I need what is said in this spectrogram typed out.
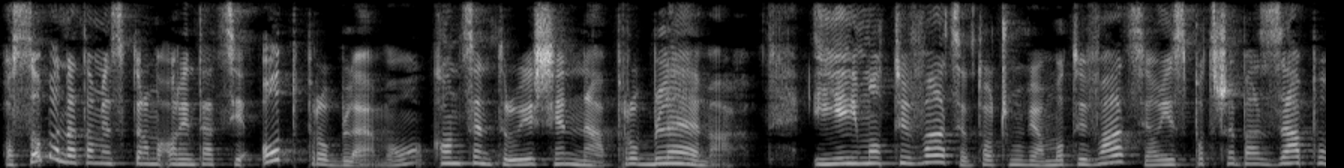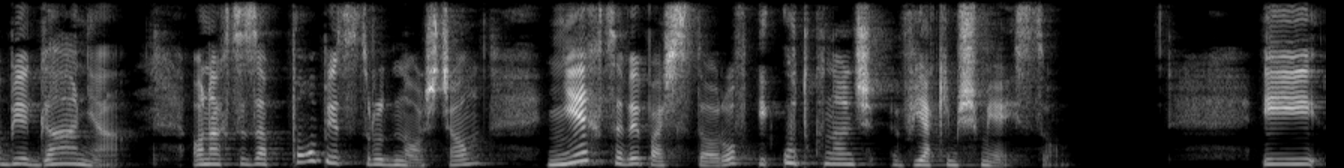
Osoba natomiast, która ma orientację od problemu, koncentruje się na problemach. I jej motywacją, to o czym mówiłam, motywacją jest potrzeba zapobiegania. Ona chce zapobiec trudnościom, nie chce wypaść z torów i utknąć w jakimś miejscu. I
